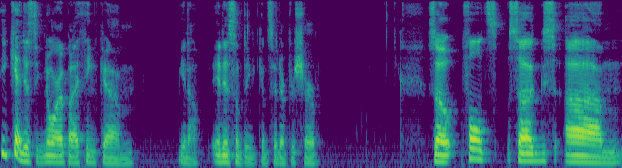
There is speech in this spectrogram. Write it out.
you can't just ignore it, but I think, um, you know, it is something to consider for sure. So Fultz, Suggs, um,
